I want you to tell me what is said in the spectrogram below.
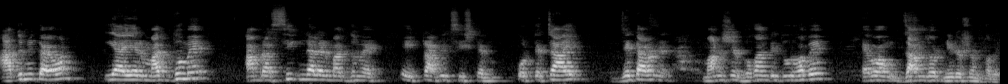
আধুনিকায়ন ইআই এর মাধ্যমে আমরা সিগন্যালের মাধ্যমে এই ট্রাফিক সিস্টেম করতে চাই, যে কারণে মানুষের ভোগান্তি দূর হবে এবং যানজট নিরসন হবে।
